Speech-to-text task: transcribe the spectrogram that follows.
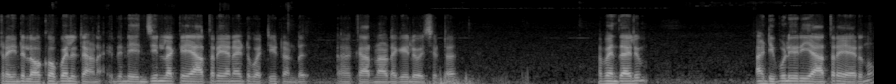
ട്രെയിനിന്റെ ലോക്കോ പൈലറ്റ് ആണ് ഇതിന്റെ എൻജിനിലൊക്കെ യാത്ര ചെയ്യാനായിട്ട് പറ്റിയിട്ടുണ്ട് കർണാടകയിൽ വെച്ചിട്ട്. അപ്പോൾ എന്തായാലും അടിപൊളി ഒരു യാത്രയായിരുന്നു.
